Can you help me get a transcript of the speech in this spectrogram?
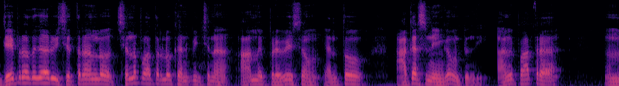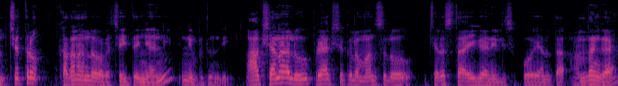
జయప్రద గారు ఈ చిత్రంలో చిన్న పాత్రలో కనిపించిన ఆమె ప్రవేశం ఎంతో ఆకర్షణీయంగా ఉంటుంది. ఆమె పాత్ర చిత్రం కథనంలో ఒక చైతన్యాన్ని నింపుతుంది. ఆ క్షణాలు ప్రేక్షకుల మనసులో చిరస్థాయిగా నిలిచిపోయేంత అందంగా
